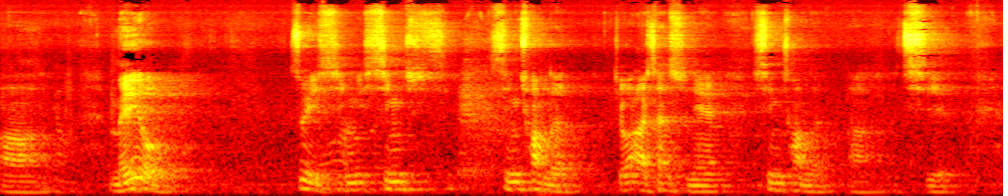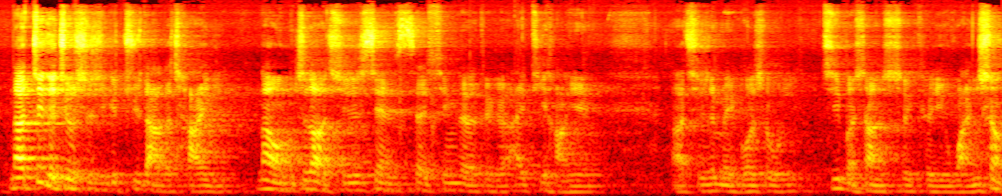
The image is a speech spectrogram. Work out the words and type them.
啊没有最新新新创的，就二三十年新创的啊。企业，那这个就是一个巨大的差异。那我们知道，其实现在新的这个 IT 行业，啊，其实美国是基本上是可以完胜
